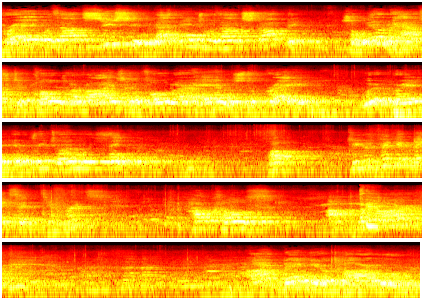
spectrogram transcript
pray without ceasing. That means without stopping. So we don't have to close our eyes and fold our hands to pray. We're praying every time we think. Well, do you think it makes a difference how close up we are? I beg your pardon.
